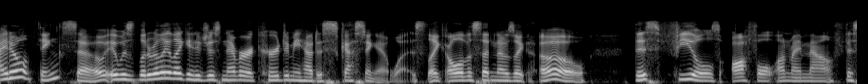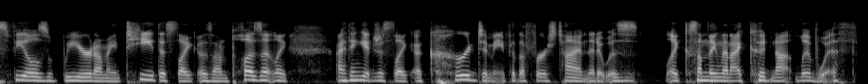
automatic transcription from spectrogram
I don't think so. It was literally like it had just never occurred to me how disgusting it was. Like all of a sudden I was like, "Oh, this feels awful on my mouth. This feels weird on my teeth. This like is unpleasant." Like I think it just like occurred to me for the first time that it was like something that I could not live with,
